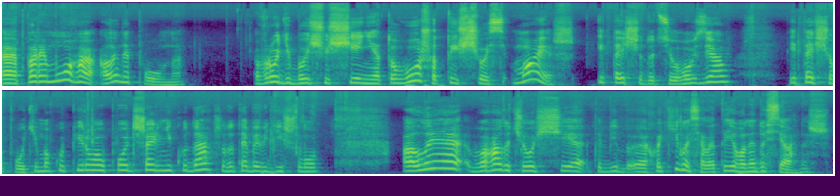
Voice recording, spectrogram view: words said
Е, перемога, але не повна. Вроді би ощущення того, що ти щось маєш, і те, що до цього взяв, і те, що потім окупірував по да? що до тебе відійшло. Але багато чого ще тобі б е, хотілося, але ти його не досягнеш.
